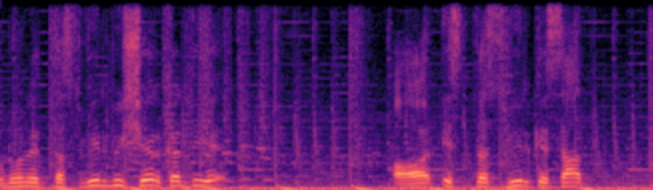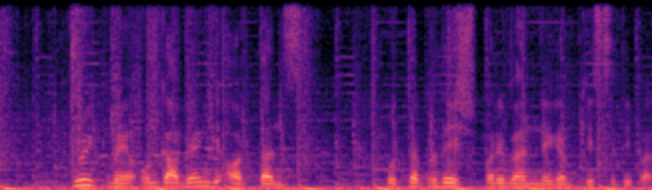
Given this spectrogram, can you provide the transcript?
उन्होंने तस्वीर भी शेयर कर दी है और इस तस्वीर के साथ ट्वीट में उनका व्यंग्य और तंज उत्तर प्रदेश परिवहन निगम की स्थिति पर।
